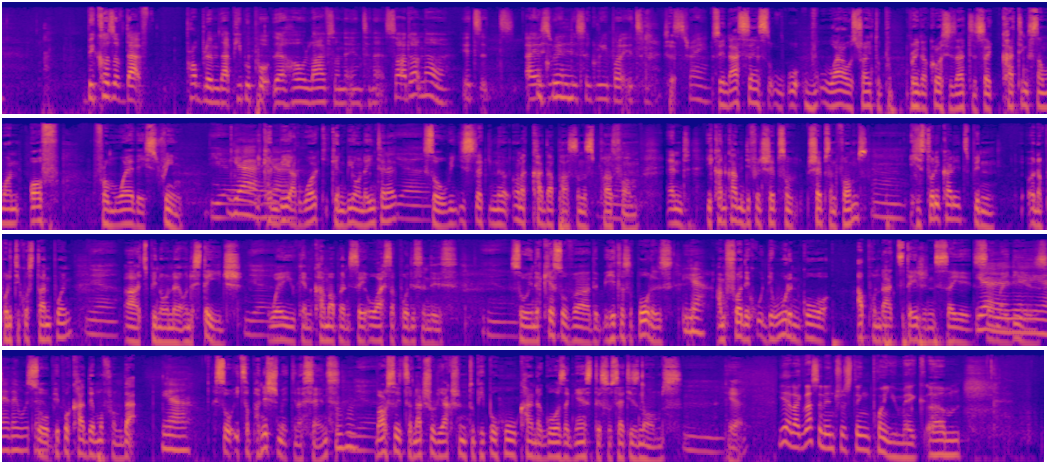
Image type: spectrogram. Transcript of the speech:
because of that problem that people put their whole lives on the internet. So I don't know. It's it's I It's agree and disagree, but it's So- strange. So in that sense, w- w- what I was trying to p- bring across is that it's like cutting someone off from where they stream. Yeah. Yeah. It can be at work, it can be on the internet. Yeah. So we just like you know, want to cut that person's platform, and it can come in different shapes, of, shapes and forms. Mm, Historically, it's been on a political standpoint. yeah. Uh, it's been on the, on the stage Yeah. where you can come up and say, "Oh, I support this and this." yeah. So in the case of uh, the Hitler supporters, Yeah. I'm sure they they wouldn't go up on that stage and say the Yeah, same ideas. yeah, yeah, they would. So people cut them off from that. yeah. So it's a punishment in a sense, Mhm. yeah. but also it's a natural reaction to people who kind of goes against the society's norms. Mm. Yeah. Yeah, like that's an interesting point you make. Um,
